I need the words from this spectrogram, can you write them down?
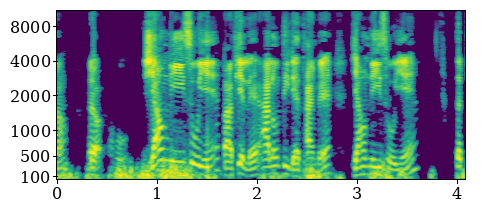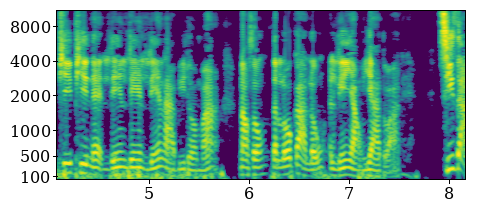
နော်အဲ့တော့ဟိုရောက်နေဆိုရင်ဘာဖြစ်လဲအားလုံးသိတဲ့အတိုင်းပဲရောက်နေဆိုရင်တဖြည်းဖြည်းနဲ့လင်းလင်းလင်းလာပြီးတော့မှနောက်ဆုံးတလောကလုံးအလင်းရောင်ရသွားတယ် စီးစာ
